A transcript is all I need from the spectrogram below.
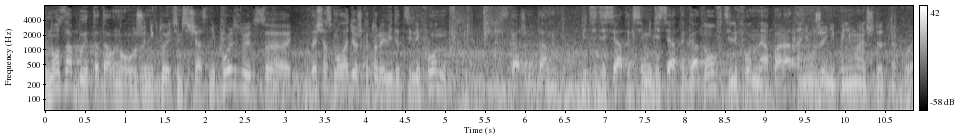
но забыто давно уже. Никто этим сейчас не пользуется. Да сейчас молодежь, которая видит телефон, скажем, там, 50-х, 70-х годов, телефонный аппарат, они уже не понимают, что это такое.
